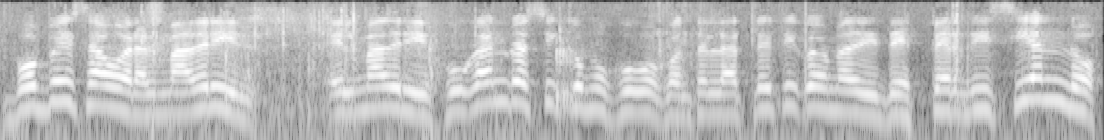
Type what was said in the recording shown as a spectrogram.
Vos ves ahora el Madrid, el Madrid jugando así como jugó contra el Atlético de Madrid, desperdiciando.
